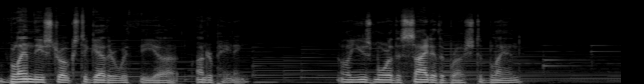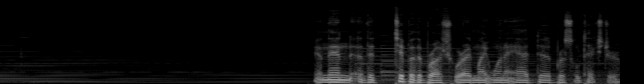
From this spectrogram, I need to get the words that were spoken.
blend these strokes together with the uh, underpainting. I'll use more of the side of the brush to blend. And then the tip of the brush where I might want to add uh, bristle texture.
